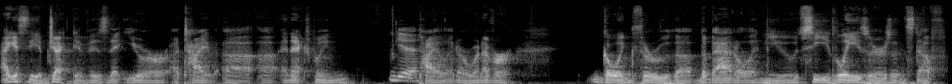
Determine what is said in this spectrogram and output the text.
I guess the objective is that you're a type uh, uh, an X-wing Yeah. pilot or whatever going through the the battle and you see lasers and stuff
